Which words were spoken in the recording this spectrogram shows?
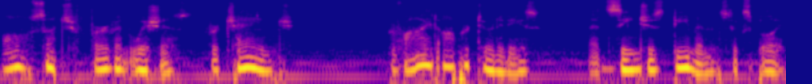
All such fervent wishes for change provide opportunities that Tzeentch's demons exploit.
